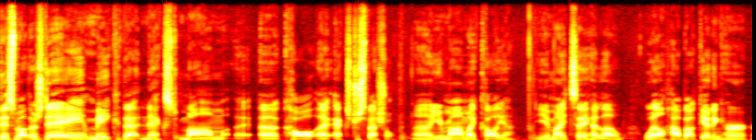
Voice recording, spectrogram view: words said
This Mother's Day, make that next mom uh, call uh, extra special. Uh, your mom might call you. You might say hello. Well, how about getting her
